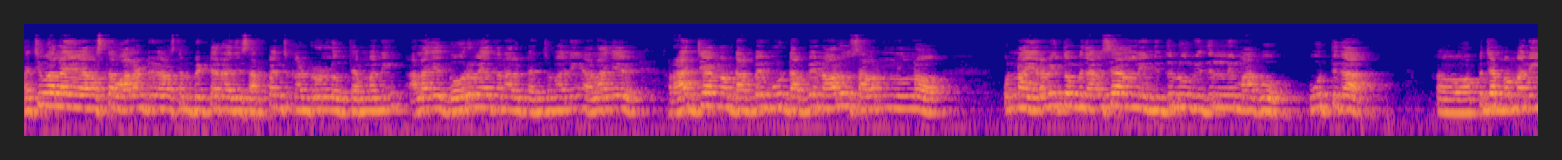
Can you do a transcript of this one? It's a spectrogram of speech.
సచివాలయ వ్యవస్థ వాలంటరీ వ్యవస్థను పెట్టారో అది సర్పంచ్ కంట్రోల్లోకి తెమ్మని అలాగే గౌరవేతనాలు పెంచమని అలాగే రాజ్యాంగం డెబ్బై మూడు డెబ్బై నాలుగు సవరణల్లో ఉన్న ఇరవై తొమ్మిది అంశాలని నిధులు విధుల్ని మాకు పూర్తిగా అప్పచెప్పమని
